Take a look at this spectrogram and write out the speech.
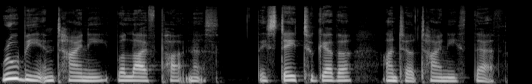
Ruby and Tiny were life partners. They stayed together until Tiny's death.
